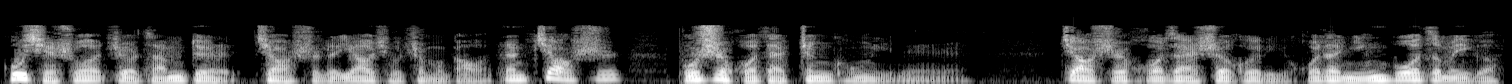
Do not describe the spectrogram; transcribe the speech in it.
姑且说，就是咱们对教师的要求这么高，但教师不是活在真空里面的人，教师活在社会里，活在宁波这么一个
